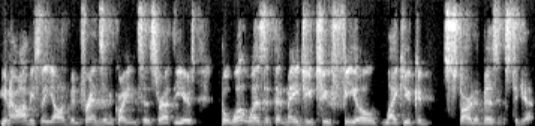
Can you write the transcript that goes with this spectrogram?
You know, obviously, y'all had been friends and acquaintances throughout the years, but what was it that made you two feel like you could start a business together?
